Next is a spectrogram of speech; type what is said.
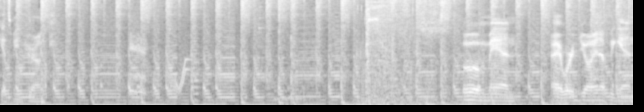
Gets me drunk. Oh man. Alright, we're joining up again.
